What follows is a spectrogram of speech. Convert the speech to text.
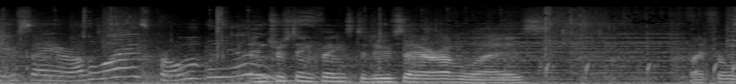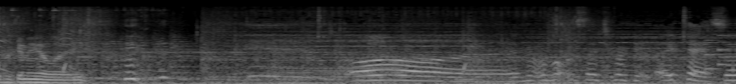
Do say or otherwise? Probably is. Interesting things to do, say, or otherwise. By Philip Keneally. Oh, what was I talking? Okay, so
